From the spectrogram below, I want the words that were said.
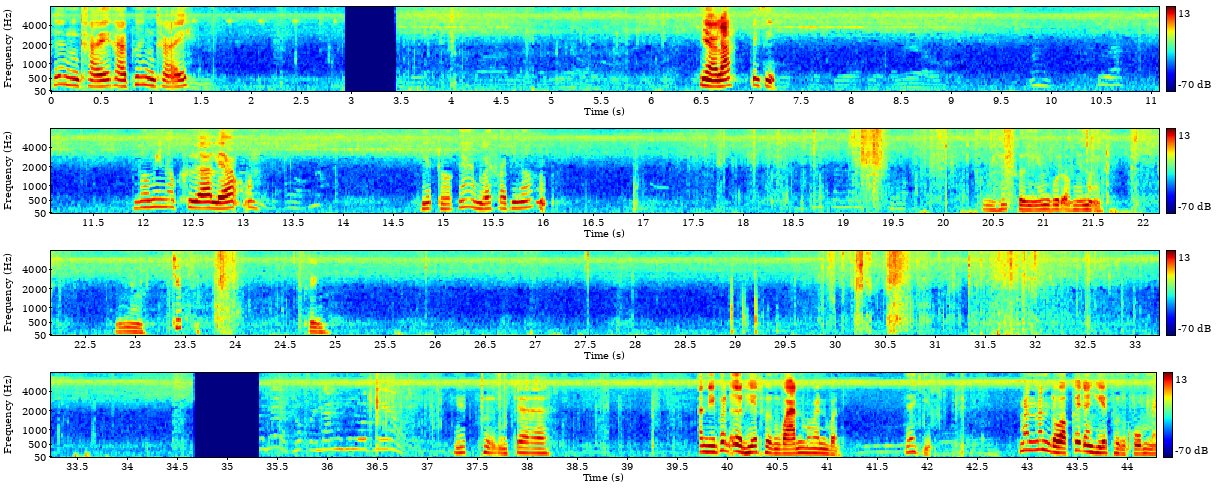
พิ่งไข่ค่ะพิ่งไข่เนี่ยละจังสิ เรามีนาเครือแล้วเห็ดดอกงามเลยค่ะพี่น้องเห็ดเพิ่งยังกูดอกให้หน่อยยังจิ๊บเพิ่งเฮ็ดเพิ่งจะ อันนี้เพิ่นเอิญเฮ็ดเพิ่งหวานมันเป็นบ่ ได้กินมันมันดอกก็ยังเฮ็ดเผิงขมไหม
